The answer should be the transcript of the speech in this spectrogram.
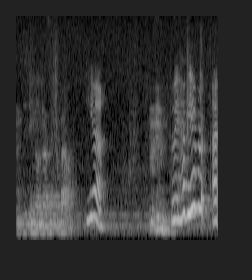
that you know nothing about. Yeah. I mean, have you ever? I,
